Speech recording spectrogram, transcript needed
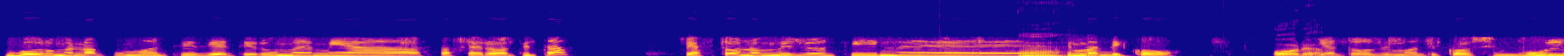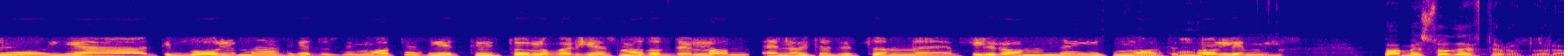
μπορούμε να πούμε ότι διατηρούμε μια σταθερότητα και αυτό νομίζω ότι είναι σημαντικό Ωραία. για το Δημοτικό Συμβούλιο, για την πόλη μας, για τους δημότες, γιατί το λογαριασμό των τελών εννοείται ότι τον ε, πληρώνουν οι δημοτες όλοι εμείς. Πάμε στο δεύτερο τώρα.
